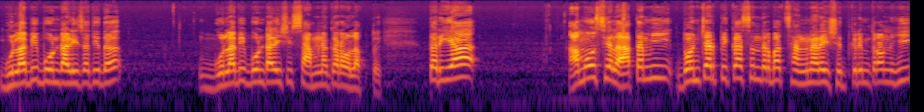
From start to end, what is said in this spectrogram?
गुलाबी बोंडाळीचा तिथं गुलाबी बोंडाळीशी सामना करावा लागतोय. तर या अमावस्याला. आता मी दोन चार पिकासंदर्भात सांगणार आहे शेतकरी मित्रांनो ही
